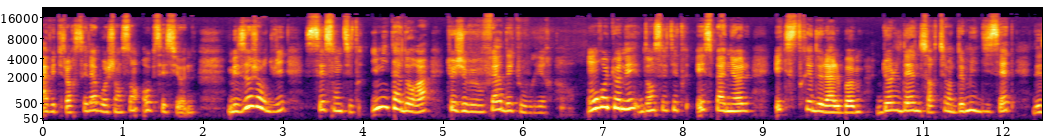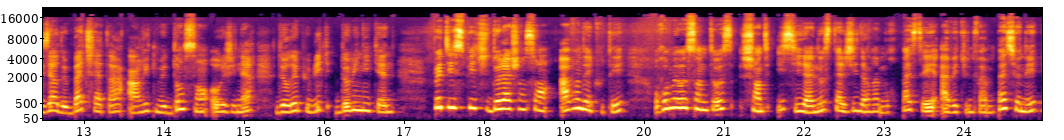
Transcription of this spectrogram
avec leur célèbre chanson Obsession. Mais aujourd'hui, c'est son titre Imitadora que je vais vous faire découvrir. On reconnaît dans ce titre espagnol, extrait de l'album Golden sorti en 2017, des airs de bachata, un rythme dansant originaire de République dominicaine. Petit speech de la chanson avant d'écouter, Romeo Santos chante ici la nostalgie d'un amour passé avec une femme passionnée,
